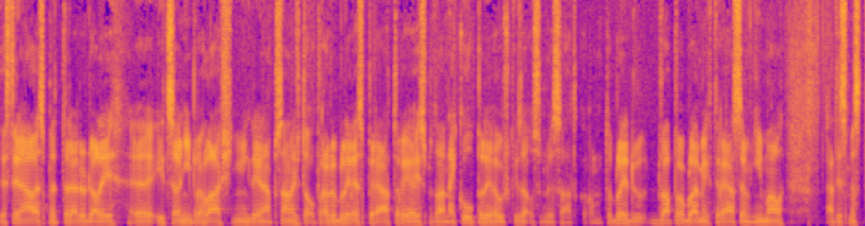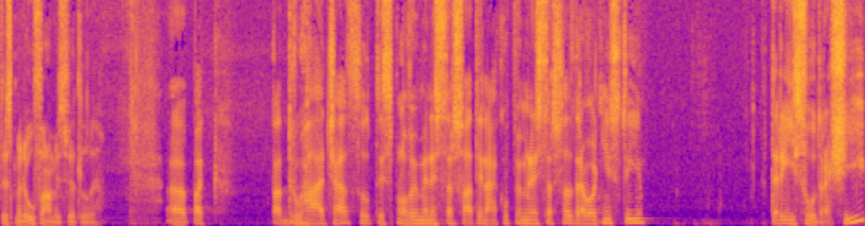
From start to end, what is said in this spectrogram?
Ve finále jsme teda dodali i celní prohlášení, kde je napsáno, že to opravdu byly respirátory a že jsme tam nekoupili roušky za 80 korun. To byly dva problémy, které já jsem vnímal a ty jsme ty jsme doufám vysvětlili. Eh, pak ta druhá část jsou ty smlouvy ministerstva a ty nákupy ministerstva zdravotnictví, které jsou dražší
